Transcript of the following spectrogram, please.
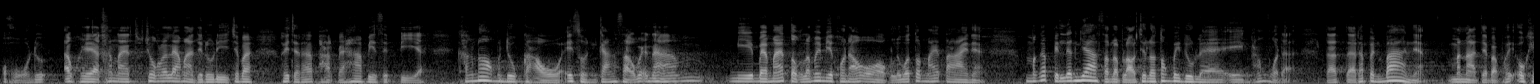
โอ้โหดูโอเคอะข้างในช่วงแรกๆมันอาจจะดูดีใช่ป่ะเฮ้ยแต่ถ้าผ่านไป 5 ปี 10 ปีอะข้างนอกมันดูเก่าไอ้ส่วนกลางเสาว่ายน้ำมีใบไม้ตกแล้วไม่มีคนเอาออก หรือว่าต้นไม้ตายเนี่ย มันก็เป็นเรื่องยากสำหรับเราที่เราต้องไปดูแลเองทั้งหมดอะแต่แต่ถ้าเป็นบ้านเนี่ยมันอาจจะแบบเฮ้ยโอเค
